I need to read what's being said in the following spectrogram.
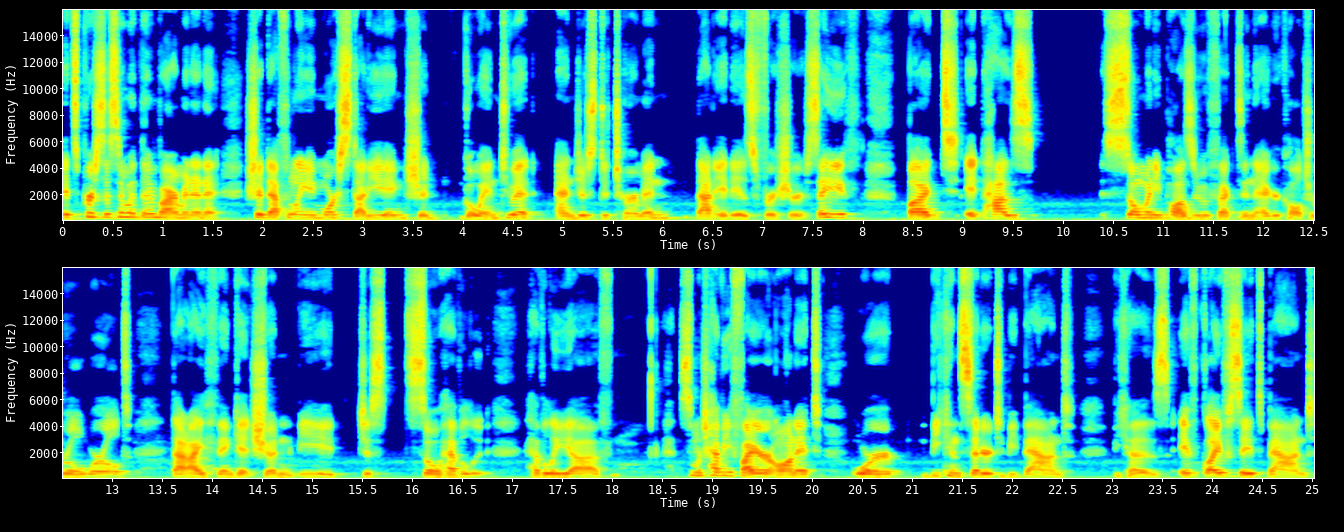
it's persistent with the environment, and it should definitely more studying should go into it and just determine that it is for sure safe. But it has so many positive effects in the agricultural world that I think it shouldn't be just so heavily, heavily, uh, so much heavy fire on it or be considered to be banned. Because if glyphosate's banned,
